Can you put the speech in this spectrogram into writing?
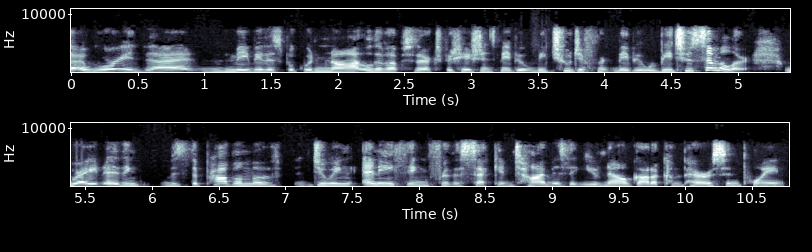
I worried that maybe this book would not live up to their expectations. Maybe it would be too different. Maybe it would be too similar. Right? I think it's the problem of doing anything for the second time is that you've now got a comparison point.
